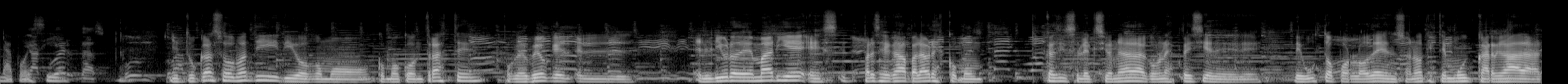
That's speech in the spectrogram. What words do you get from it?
la poesía. Y en tu caso, Mati, digo, como, como contraste, porque veo que el, el- el libro de Marie es, parece que cada palabra es como casi seleccionada con una especie de, de- gusto por lo denso, ¿no? Que esté muy cargada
